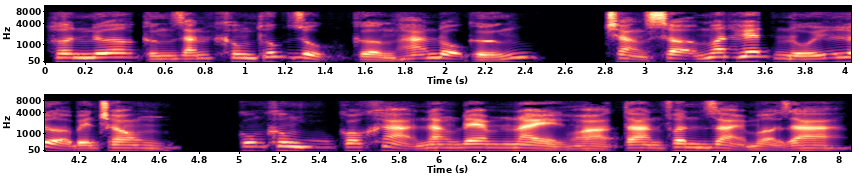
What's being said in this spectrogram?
hơn nữa cứng rắn không thúc dục cường hãn độ cứng, chẳng sợ mất hết núi lửa bên trong, cũng không có khả năng đem này hòa tan phân giải mở ra.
